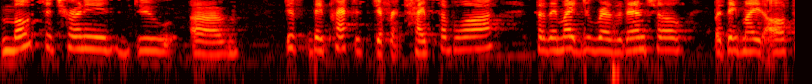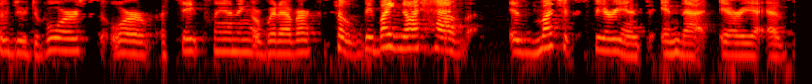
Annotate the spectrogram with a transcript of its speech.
Most attorneys do, um, diff- they practice different types of law. So, they might do residential, but they might also do divorce or estate planning or whatever. So they might not have as much experience in that area as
